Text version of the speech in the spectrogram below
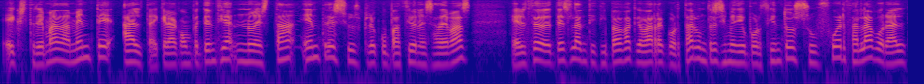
extremadamente alta y que la competencia no está entre sus preocupaciones. Además, el CEO de Tesla anticipaba que va a recortar un 3,5% su fuerza laboral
